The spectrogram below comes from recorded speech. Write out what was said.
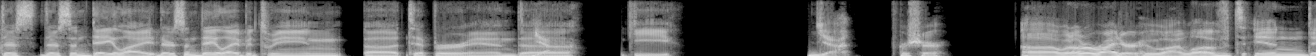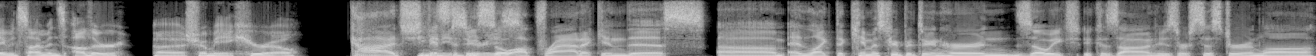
there's there's some daylight. There's some daylight between uh, Tipper and uh, Yeah. Gee. Yeah, for sure. Uh, Winona Ryder, who I loved in David Simon's other uh, "Show Me a Hero." God, she gets to be so operatic in this. Um, and like the chemistry between her and Zoe Kazan, who's her sister-in-law,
